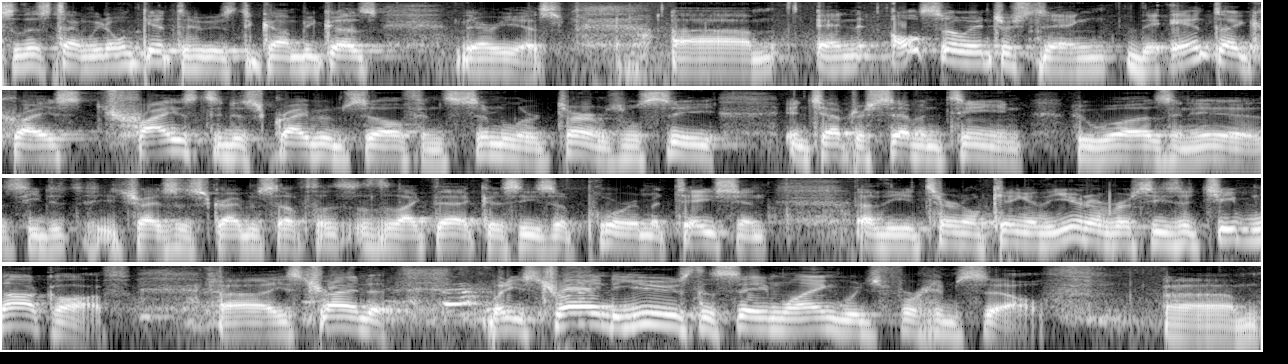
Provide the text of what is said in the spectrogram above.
So this time we don't get to who is to come because there he is. Um, and also interesting, the Antichrist tries to describe himself in similar terms. We'll see in chapter 17 who was and is. He, he tries to describe himself like that because he's a poor imitation of the eternal King of the universe. He's a cheap knockoff. Uh, he's trying to, but he's trying to use the same language for himself. Um,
